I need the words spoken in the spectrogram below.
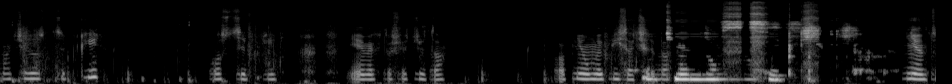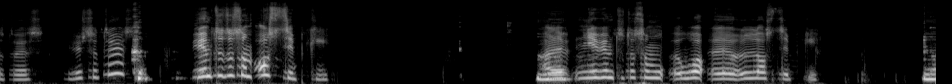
Macie rozsypki? Oscypki. Nie wiem jak to się czyta. Chłop nie umie pisać chyba. Nie wiem co to jest. Wiesz co to jest? Wiem co to są oscypki, No, ale nie wiem co to są ło, y, loscypki. no,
